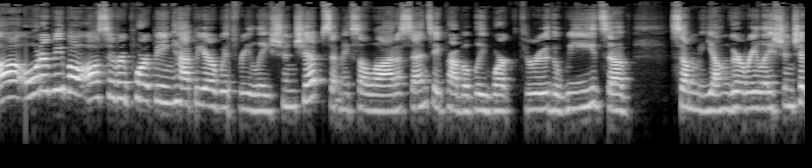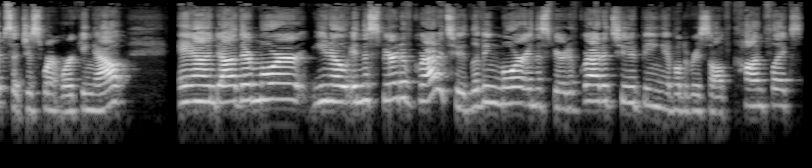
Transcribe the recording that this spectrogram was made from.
Uh, older people also report being happier with relationships. That makes a lot of sense. They probably worked through the weeds of some younger relationships that just weren't working out. And uh, they're more, you know, in the spirit of gratitude, living more in the spirit of gratitude, being able to resolve conflicts.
